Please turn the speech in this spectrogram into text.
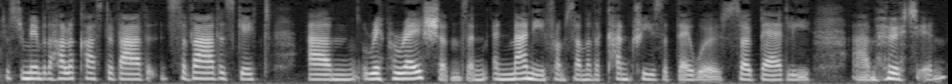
Just remember the Holocaust survivors get um, reparations and, and, money from some of the countries that they were so badly um, hurt in.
